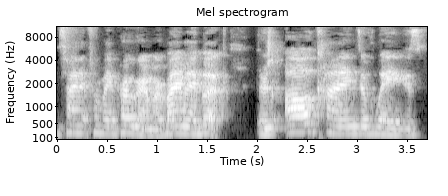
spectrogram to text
sign up for my program or buy my book? There's all kinds of ways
